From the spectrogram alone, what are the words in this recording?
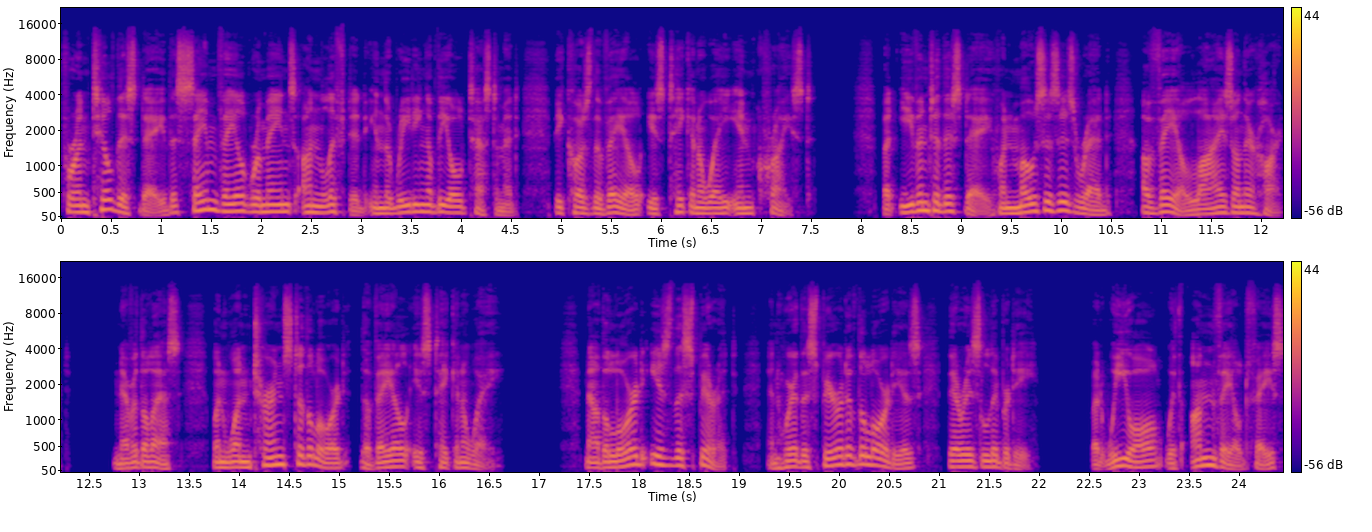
for until this day the same veil remains unlifted in the reading of the Old Testament, because the veil is taken away in Christ. But even to this day, when Moses is read, a veil lies on their heart. Nevertheless, when one turns to the Lord, the veil is taken away. Now the Lord is the Spirit, and where the Spirit of the Lord is, there is liberty. But we all, with unveiled face,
